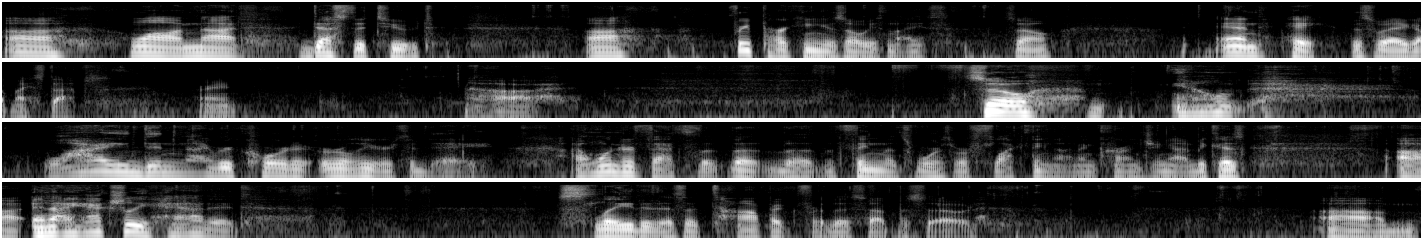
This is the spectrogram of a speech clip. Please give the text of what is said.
uh, while I'm not destitute, uh, free parking is always nice. So, and hey, this way I got my steps, right? Uh, so, you know, why didn't I record it earlier today? I wonder if that's the, the, the, the thing that's worth reflecting on and crunching on because, uh, and I actually had it slated as a topic for this episode. Um,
